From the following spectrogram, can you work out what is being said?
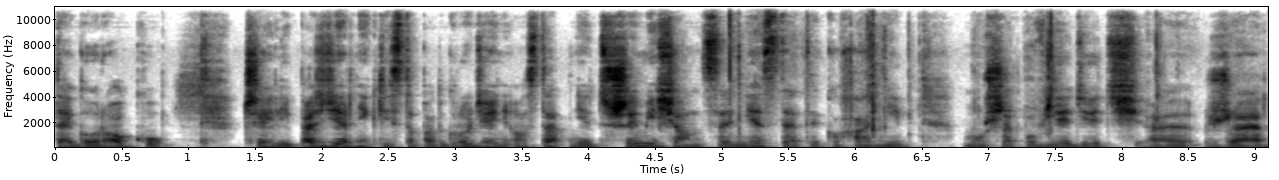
tego roku, czyli październik, listopad, grudzień, ostatnie trzy miesiące. Niestety, kochani, muszę powiedzieć, e, że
